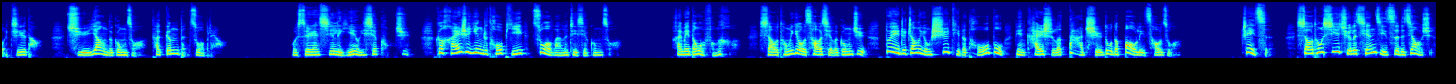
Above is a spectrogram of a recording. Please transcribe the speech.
我知道取样的工作他根本做不了。我虽然心里也有一些恐惧，可还是硬着头皮做完了这些工作。还没等我缝合。小童又操起了工具，对着张勇尸体的头部便开始了大尺度的暴力操作。这次，小童吸取了前几次的教训，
